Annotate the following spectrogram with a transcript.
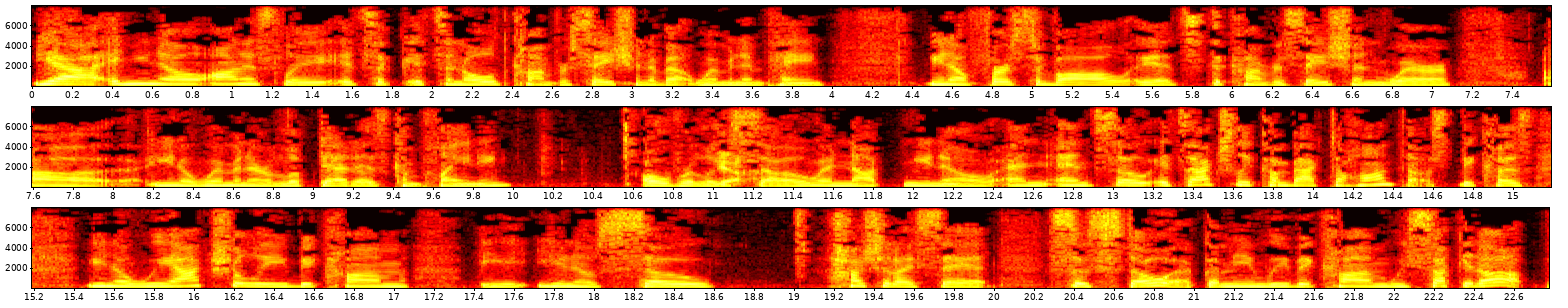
Yeah, and you know, honestly, it's a it's an old conversation about women in pain. You know, first of all, it's the conversation where uh, you know women are looked at as complaining, overly Yeah. so, and not you know, and and so it's actually come back to haunt us because you know we actually become you know so how should I say it so stoic. I mean, we become we suck it up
